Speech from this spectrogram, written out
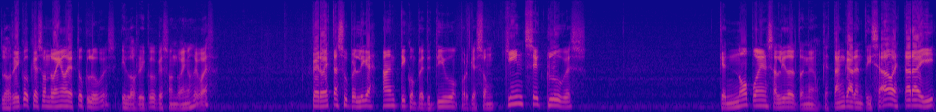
Los ricos que son dueños de estos clubes y los ricos que son dueños de UEFA. Pero esta Superliga es anticompetitivo porque son 15 clubes que no pueden salir del torneo, que están garantizados a estar ahí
